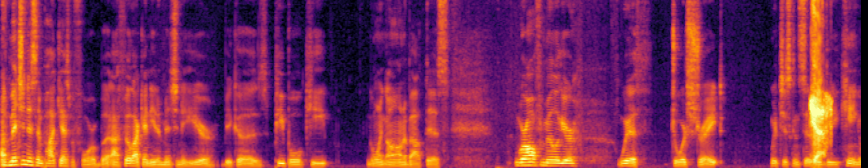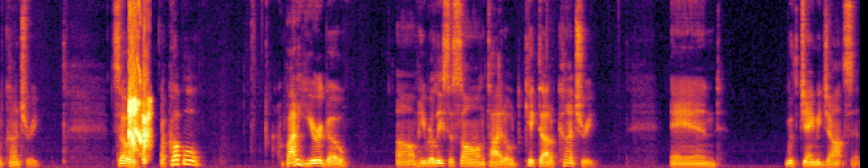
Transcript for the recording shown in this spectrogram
I've mentioned this in podcasts before, but I feel like I need to mention it here because people keep going on about this. We're all familiar with George Strait, which is considered Yeah. the king of country. So a couple about a year ago, um, he released a song titled "Kicked Out of Country," and with Jamey Johnson.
